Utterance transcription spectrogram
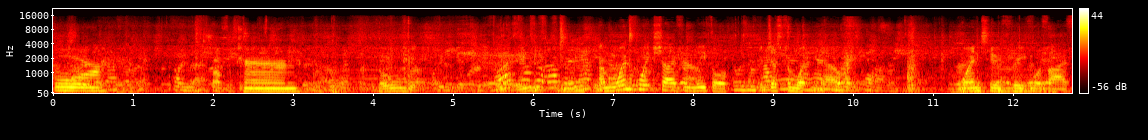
Four. Off turn. Okay. I'm one point shy from lethal, just from what you know. One, two, three, four, five.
